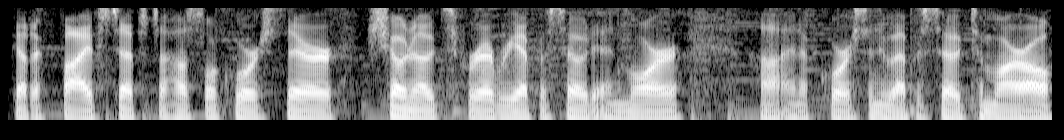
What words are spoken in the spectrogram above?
got a five steps to hustle course there, show notes for every episode and more. Uh, and of course, a new episode tomorrow.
